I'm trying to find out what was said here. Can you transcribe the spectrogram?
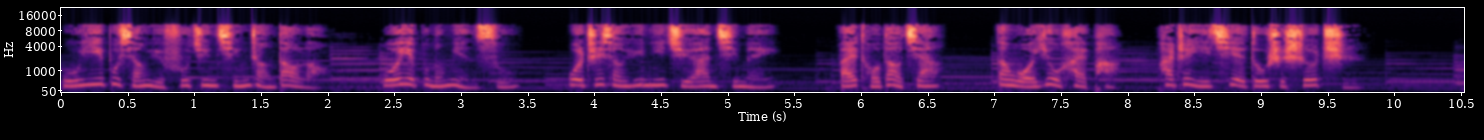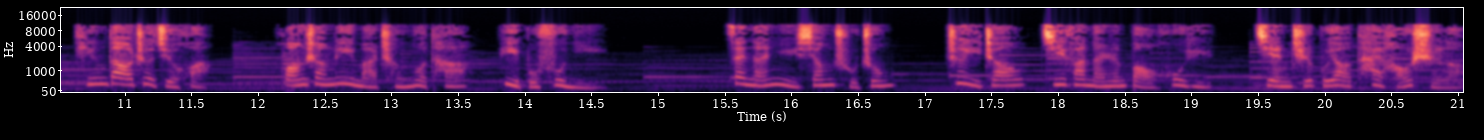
无一不想与夫君情长到老，我也不能免俗，我只想与你举案齐眉，白头到家。”但我又害怕，怕这一切都是奢侈。听到这句话，皇上立马承诺他必不负你。在男女相处中，这一招激发男人保护欲，简直不要太好使了。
